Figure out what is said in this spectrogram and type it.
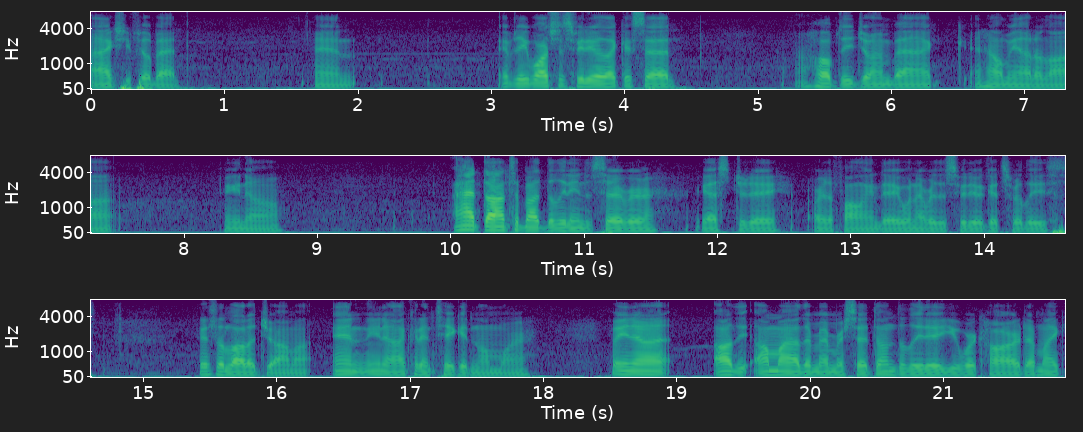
I actually feel bad. And if they watch this video, like I said, I hope they join back and help me out a lot. You know, I had thoughts about deleting the server yesterday or the following day whenever this video gets released. There's a lot of drama, and you know I couldn't take it no more. But you know, all the all my other members said, "Don't delete it. You work hard." I'm like,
